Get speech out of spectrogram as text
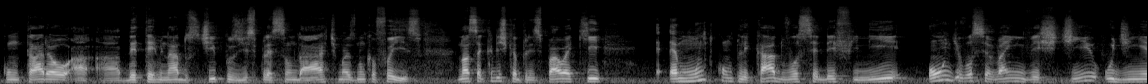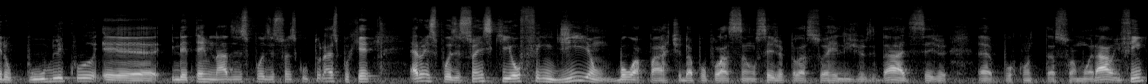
contrário a, a determinados tipos de expressão da arte, mas nunca foi isso. Nossa crítica principal é que é muito complicado você definir onde você vai investir o dinheiro público eh, em determinadas exposições culturais, porque eram exposições que ofendiam boa parte da população, seja pela sua religiosidade, seja eh, por conta da sua moral, enfim.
